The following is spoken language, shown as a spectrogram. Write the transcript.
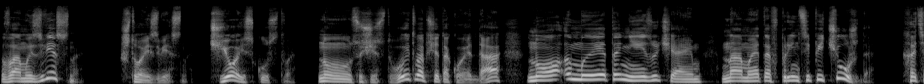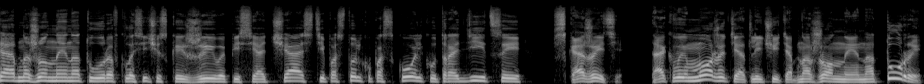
вам известно? Что известно? Чье искусство? Ну, существует вообще такое, да, но мы это не изучаем, нам это в принципе чуждо. Хотя обнаженная натура в классической живописи отчасти, постольку-поскольку, традиции... Скажите, так вы можете отличить обнаженные натуры,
